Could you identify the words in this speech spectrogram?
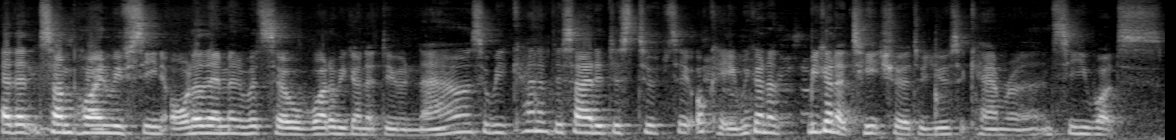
And at some point, we've seen all of them, and so what are we going to do now? So we kind of decided just to say, okay, we're gonna we're gonna teach her to use a camera and see what's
